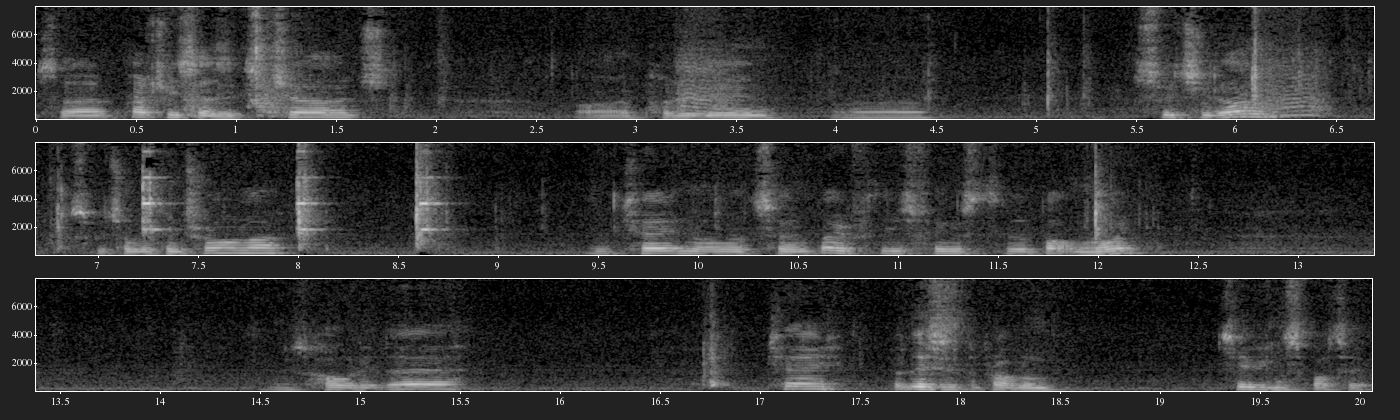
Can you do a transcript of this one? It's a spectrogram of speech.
So battery says it's charged. I put it in, uh, switch it on, switch on the controller. Okay, now I'll turn both of these things to the bottom right. Just hold it there. Okay, but this is the problem. See if you can spot it.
